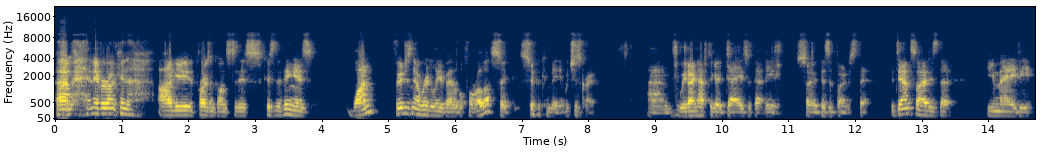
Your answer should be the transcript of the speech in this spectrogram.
um, and everyone can argue the pros and cons to this, because the thing is, one, food is now readily available for all of us, so super convenient, which is great. Um, we don't have to go days without eating. So there's a bonus there. The downside is that you may be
